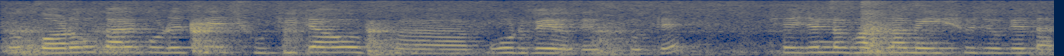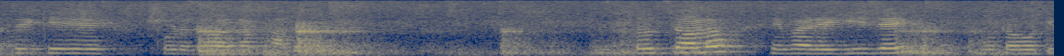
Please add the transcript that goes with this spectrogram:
তো গরমকাল পড়েছে, ছুটিটাও পড়বে ওদের স্কুলতে, সেই জন্য ভাবলাম এই সুযোগে তাদেরকে করে দেওয়াটা ভালো। তো চলো, এবার এগিয়ে যাই, মোটামুটি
